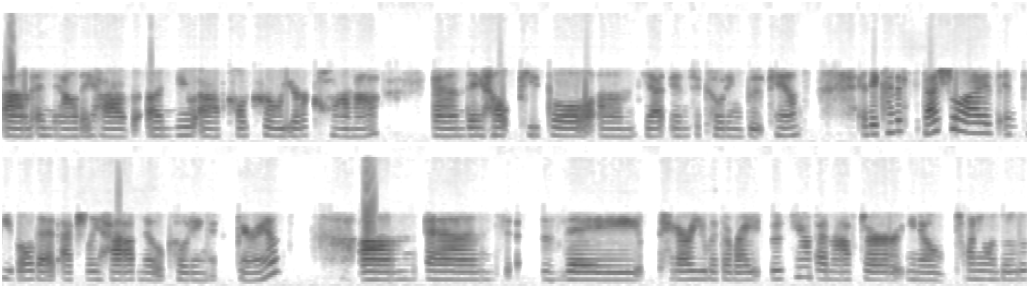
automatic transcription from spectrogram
Um, and now they have a new app called Career Karma, and they help people um, get into coding boot camps. And they kind of specialize in people that actually have no coding experience. Um, and they pair you with the right boot camp, and after you know 21 days,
